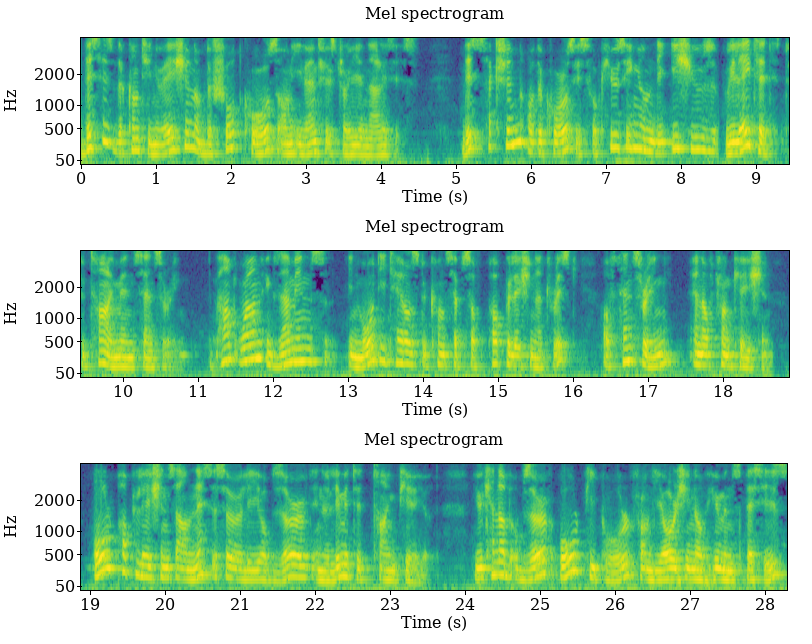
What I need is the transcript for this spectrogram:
This is the continuation of the short course on event history analysis. This section of the course is focusing on the issues related to time and censoring. Part 1 examines in more details the concepts of population at risk, of censoring, and of truncation. All populations are necessarily observed in a limited time period. You cannot observe all people from the origin of human species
